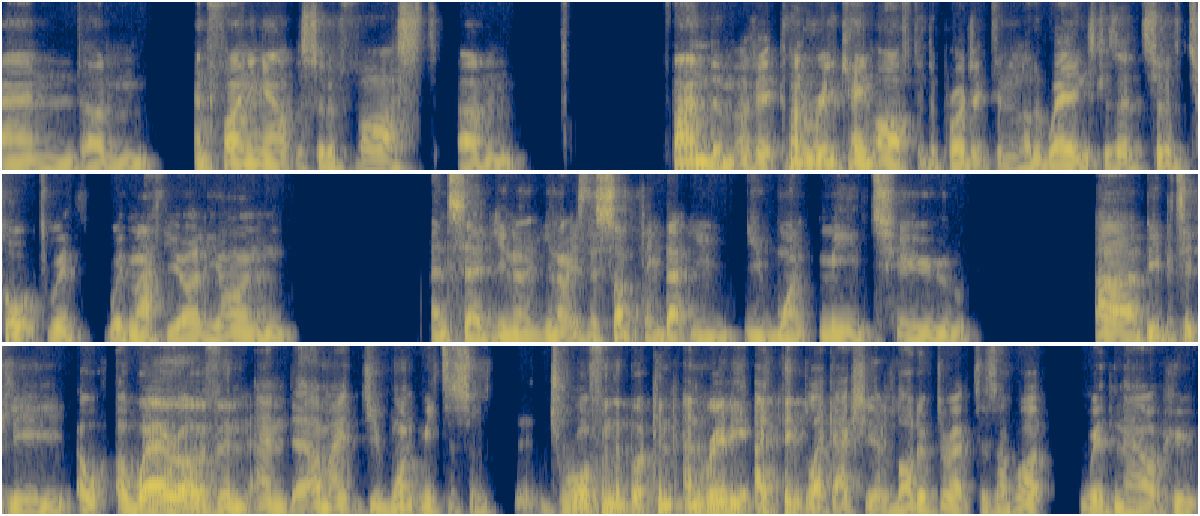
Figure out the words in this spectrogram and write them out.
and um and finding out the sort of vast um fandom of it kind of really came after the project in a lot of ways because I'd sort of talked with with Matthew early on and and said you know you know is this something that you you want me to uh, be particularly aware of and and I might do you want me to sort of draw from the book? And and really I think like actually a lot of directors I've worked with now who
